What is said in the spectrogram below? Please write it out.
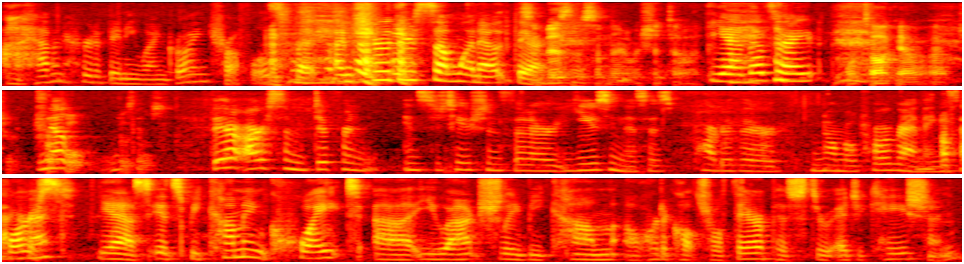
I haven't heard of anyone growing truffles, but I'm sure there's someone out a there. business in there. We should talk. Yeah, that's right. We'll talk out after. Now- Truffle business. There are some different institutions that are using this as part of their normal programming. Is Of that course, correct? yes. It's becoming quite, uh, you actually become a horticultural therapist through education.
